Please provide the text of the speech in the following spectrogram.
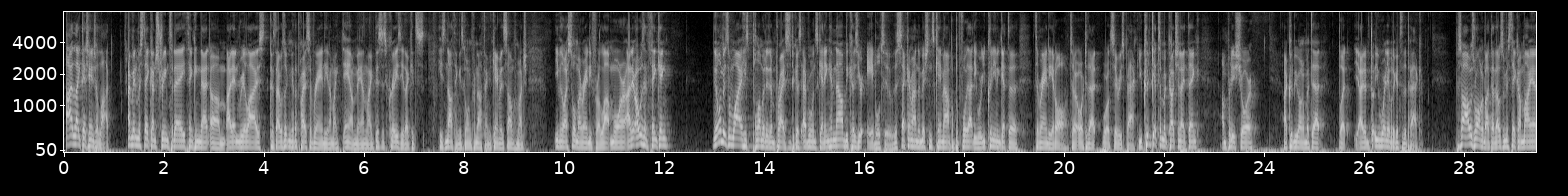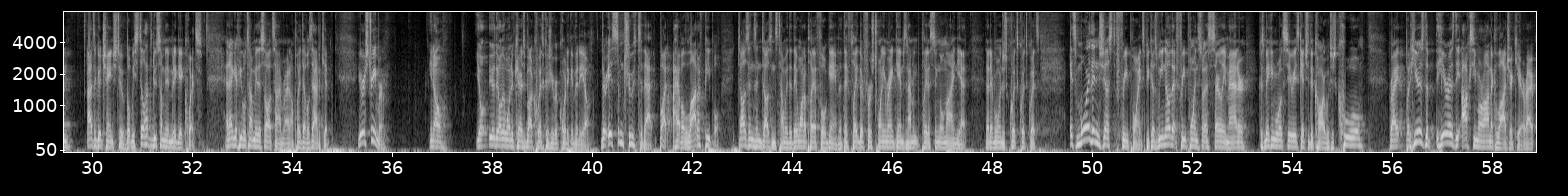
I like that change a lot. I made a mistake on stream today thinking that um, I didn't realize because I was looking at the price of Randy and I'm like, damn, man, like this is crazy. Like it's he's nothing. He's going for nothing. He can't even sell him for much. Even though I sold my Randy for a lot more. I, I wasn't thinking. The only reason why he's plummeted in price is because everyone's getting him now because you're able to. The second round of missions came out, but before that, you, were, you couldn't even get to, to Randy at all, to, or to that World Series pack. You could get to McCutchen, I think. I'm pretty sure. I could be wrong about that, but I, you weren't able to get to the pack. So I was wrong about that. That was a mistake on my end. That's a good change too, but we still have to do something to mitigate quits. And I get people telling me this all the time, right? I'll play devil's advocate. You're a streamer. You know, you're, the only one who cares about quits because you're recording a video. There is some truth to that, but I have a lot of people, dozens and dozens, tell me that they want to play a full game, that they've played their first 20 ranked games and haven't played a single nine yet, that everyone just quits, quits, quits. It's more than just free points because we know that free points don't necessarily matter because making World Series gets you the card, which is cool right? But here's the here is the oxymoronic logic here, right?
